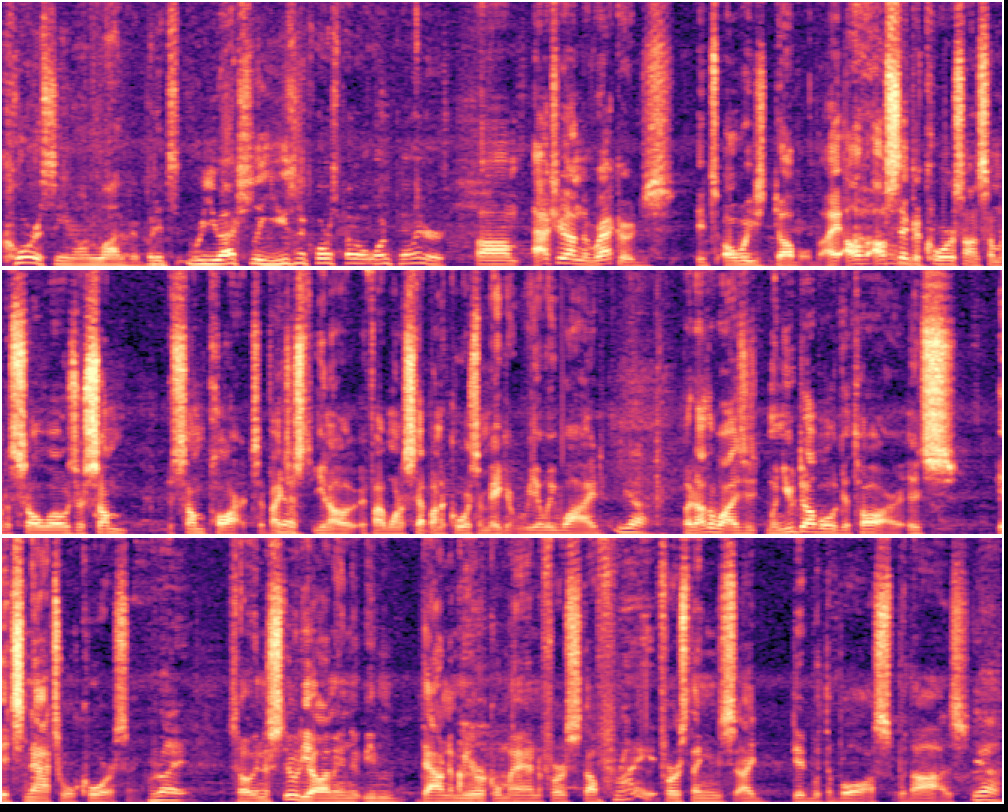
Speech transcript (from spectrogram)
chorusing on a lot of it, but it's were you actually using a chorus pedal at one point or? Um, actually, on the records, it's always doubled. I, I'll, I'll stick a chorus on some of the solos or some some parts if I Yeah. just you know if I want to step on the chorus and make it really wide. Yeah. But otherwise, when you double a guitar, it's it's natural chorusing. Right. So in the studio, I mean, even down to Miracle Man, the first stuff, Right. first things I did with the Boss with Oz, Yeah.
